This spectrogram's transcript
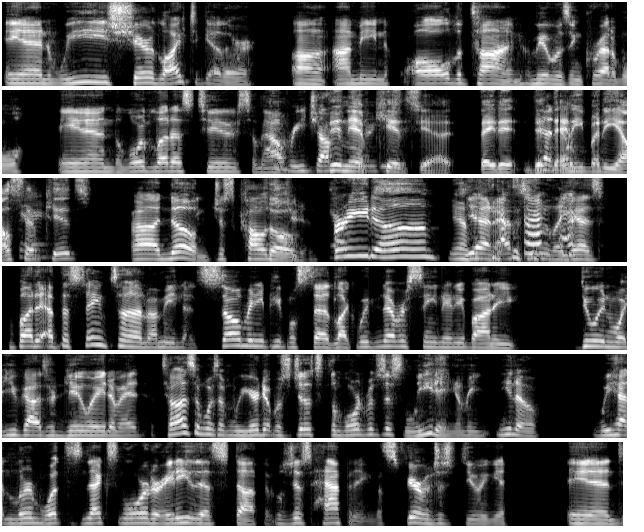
And we shared life together. Uh, I mean, all the time. I mean, it was incredible. And the Lord led us to some outreach. Didn't have kids yet. They didn't. Did yeah, anybody else have kids? Uh, no, just college so, students. Freedom. Yeah, yeah absolutely. yes. But at the same time, I mean, so many people said, like, we've never seen anybody doing what you guys are doing. I mean, to us, it wasn't weird. It was just the Lord was just leading. I mean, you know, we hadn't learned what's next, Lord, or any of this stuff. It was just happening. The Spirit was just doing it. And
